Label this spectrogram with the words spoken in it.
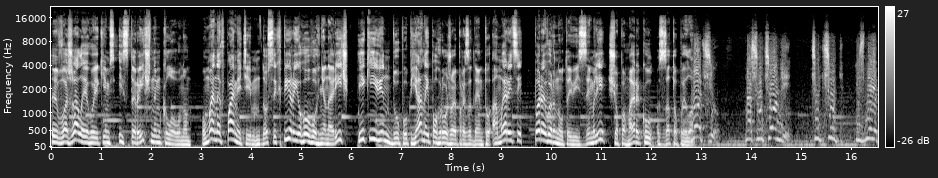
Вважали його якимсь істеричним клоуном. У мене в пам'яті до сих пір його вогняна річ, який він дупу п'яний погрожує президенту Америці перевернути вісь землі, щоб Америку затопило. Ночью наши ученые чуть-чуть измерят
